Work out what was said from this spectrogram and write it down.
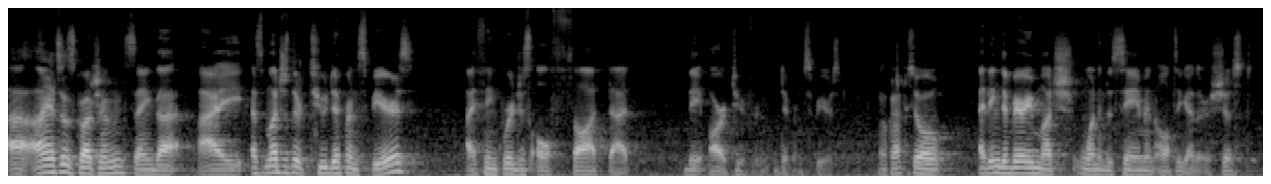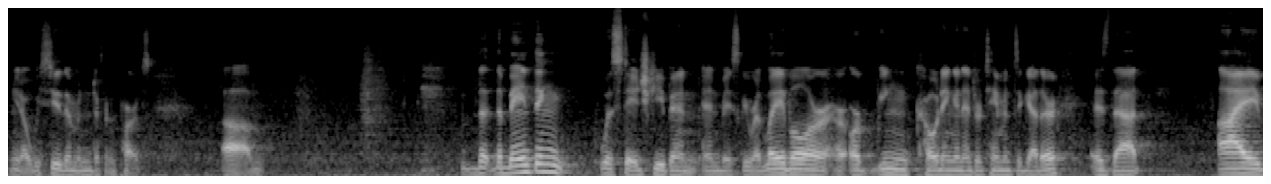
Uh, I answer this question saying that I, as much as they're two different spheres, I think we're just all thought that they are two different different spheres. Okay. So I think they're very much one and the same and all together. It's just you know we see them in different parts. Um, the the main thing with StageKeep and, and basically Red Label or, or, or being coding and entertainment together is that I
